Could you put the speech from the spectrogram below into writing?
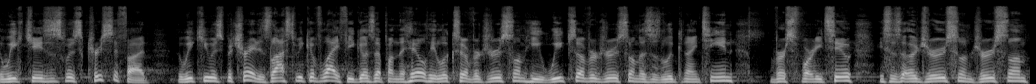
The week Jesus was crucified, the week he was betrayed, his last week of life, he goes up on the hill, he looks over Jerusalem, he weeps over Jerusalem. This is Luke 19, verse 42. He says, Oh, Jerusalem, Jerusalem,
